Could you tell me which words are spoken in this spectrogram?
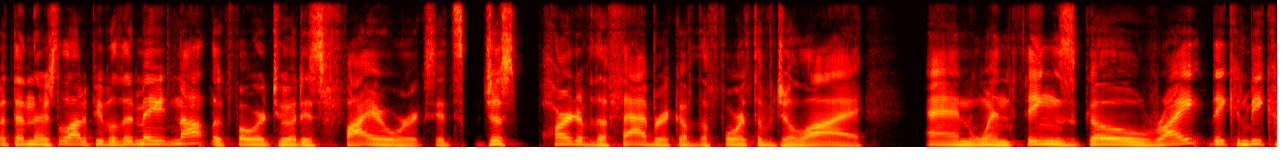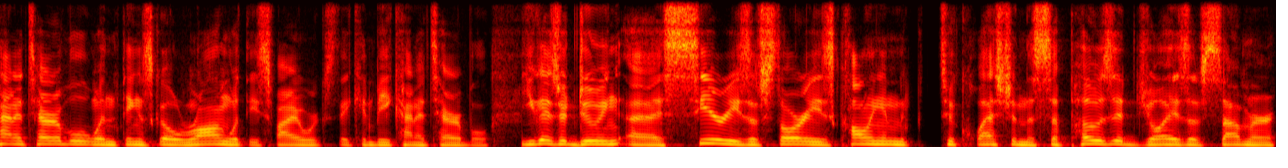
but then there's a lot of people that may not look forward to it is fireworks. It's just part of the fabric of the 4th of July. And when things go right, they can be kind of terrible. When things go wrong with these fireworks, they can be kind of terrible. You guys are doing a series of stories calling into question the supposed joys of summer.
